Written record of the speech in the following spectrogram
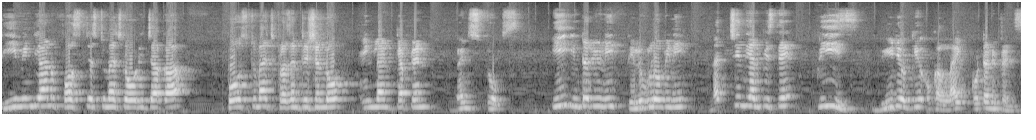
టీమిండియాను ఫస్ట్ టెస్ట్ మ్యాచ్లో ఓడించాక పోస్ట్ మ్యాచ్ ప్రజెంటేషన్లో ఇంగ్లాండ్ కెప్టెన్ బెన్ స్టోక్స్ ఈ ఇంటర్వ్యూని తెలుగులో విని నచ్చింది అనిపిస్తే ప్లీజ్ వీడియోకి ఒక లైక్ కొట్టండి ఫ్రెండ్స్.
